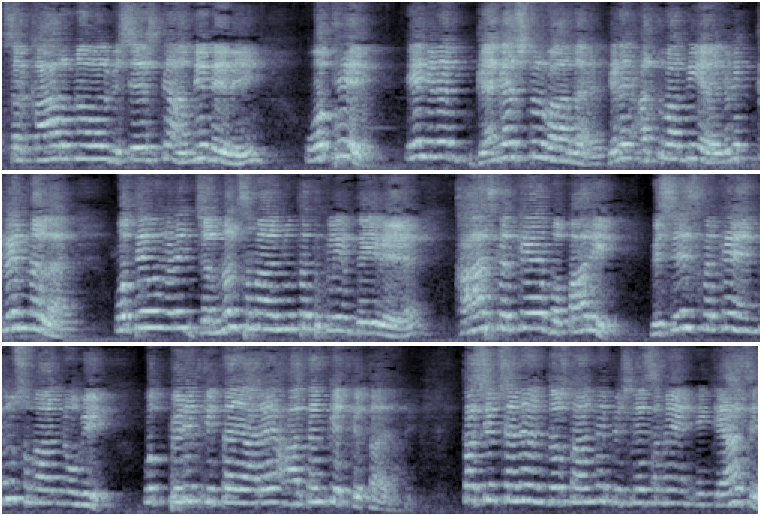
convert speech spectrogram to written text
ਸਰਕਾਰ ਉਹਨਾਂ ਵੱਲ ਵਿਸ਼ੇਸ਼ ਧਿਆਨ ਨਹੀਂ ਦੇ ਰਹੀ, ਉੱਥੇ ਇਹ ਜਿਹੜੇ ਗੈਂਗਸਟਰਵਾਦ ਹੈ, ਜਿਹੜੇ ਅੱਤਵਾਦੀ ਹੈ, ਜਿਹੜੇ ਕ੍ਰਿਮੀਨਲ ਹੈ, ਉੱਥੇ ਉਹ ਜਿਹੜੇ ਜਨਰਲ ਸਮਾਜ ਨੂੰ ਤਾਂ ਤਕਲੀਫ ਦੇ ਹੀ ਰਹੇ ਹੈ, ਖਾਸ ਕਰਕੇ ਵਪਾਰੀ, ਵਿਸ਼ੇਸ਼ ਕਰਕੇ ਹਿੰਦੂ ਸਮਾਜ ਨੂੰ ਵੀ ਉਤਪੀੜਿਤ ਕੀਤਾ ਜਾ ਰਿਹਾ ਹੈ ਆਤੰਕਿਤ ਕੀਤਾ ਜਾ ਰਿਹਾ। ਹੈ ਸ਼ਿਵ ਸੈਨਾ ਹਿੰਦੁਸਤਾਨ ਨੇ ਪਿਛਲੇ ਸਮੇਂ ਇਹ ਕਿਹਾ ਸੀ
